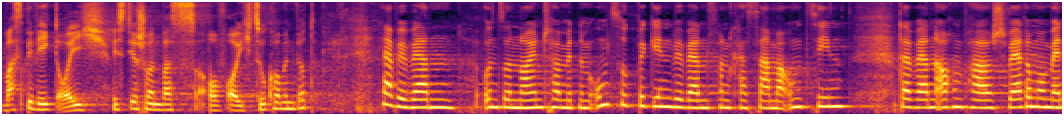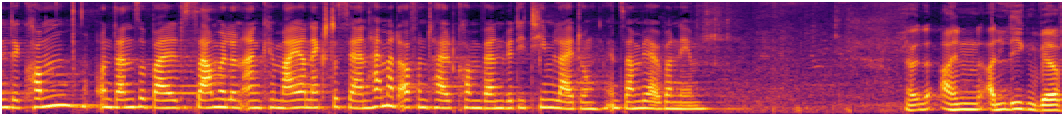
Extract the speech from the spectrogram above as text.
Was bewegt euch? Wisst ihr schon, was auf euch zukommen wird? Ja, wir werden unseren neuen Term mit einem Umzug beginnen. Wir werden von Kasama umziehen. Da werden auch ein paar schwere Momente kommen. Und dann, sobald Samuel und Anke Meyer nächstes Jahr in Heimataufenthalt kommen, werden wir die Teamleitung in Sambia übernehmen. Ein Anliegen wäre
